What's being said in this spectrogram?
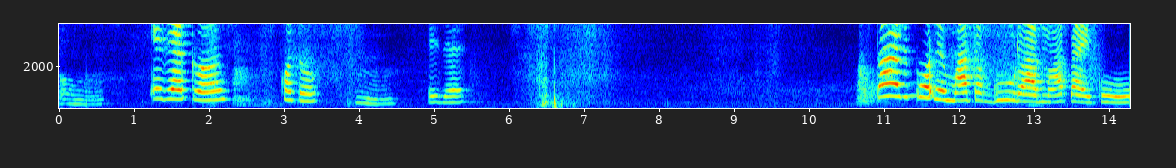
ও এই দেখুন কত হুম এই যে তারপরে মাথা ঘুরায় মাথায় ঘুরায়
